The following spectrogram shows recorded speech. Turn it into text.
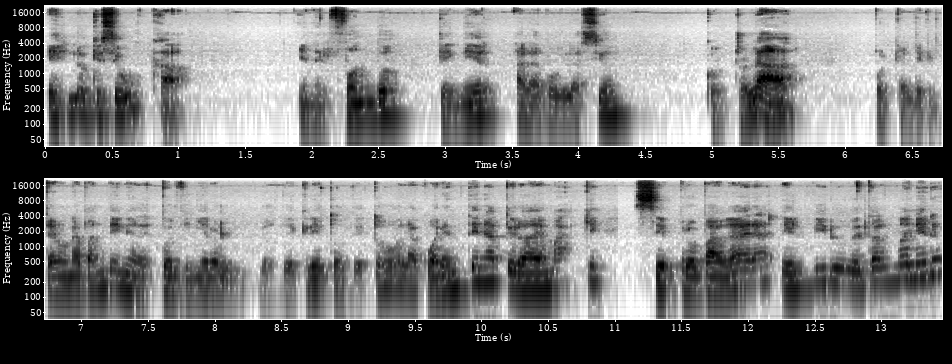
es lo que se buscaba. En el fondo, tener a la población controlada porque al decretar una pandemia después vinieron los decretos de toda la cuarentena, pero además que se propagara el virus de tal manera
